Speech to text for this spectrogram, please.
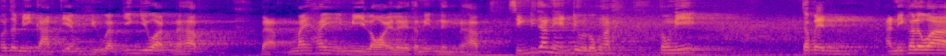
ก็จะมีการเตรียมผิวแบบยิ่งยวดนะครับ แบบไม่ให้มีรอยเลยสักนิดหนึ่งนะครับ สิ่งที่ท่านเห็นอยู่ตรงนั้น ตรงนี้จะเป็นอันนี้เขาเรียกว่า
